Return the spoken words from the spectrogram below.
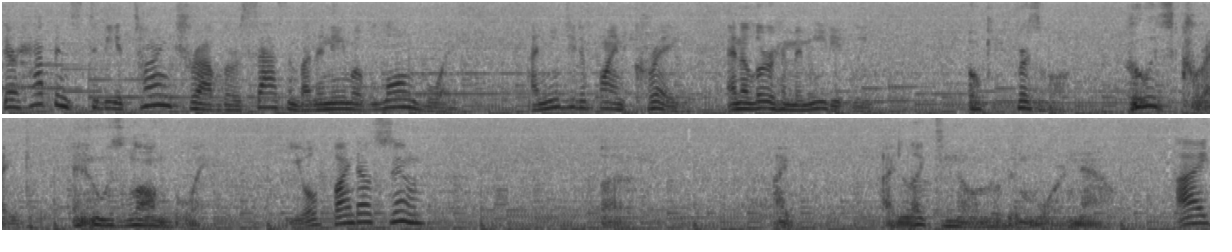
There happens to be a time traveler assassin by the name of Longboy. I need you to find Craig and alert him immediately. Okay, first of all, who is Craig and who is Longboy? You'll find out soon. Uh, I, I'd like to know a little bit more now. I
